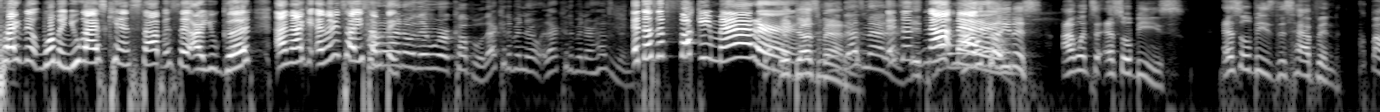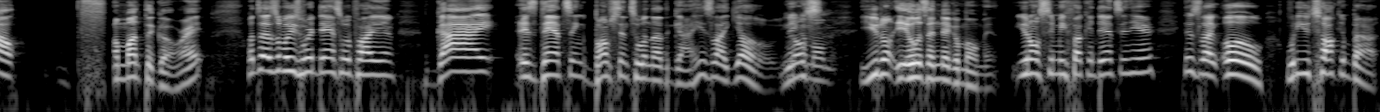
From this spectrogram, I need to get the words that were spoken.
pregnant woman, you guys can't stop and say, "Are you good?" And I can, and let me tell you How did something. I know they were a couple? That could have been her, that could have been her husband. It doesn't fucking matter. it does matter. It does matter. It does It- not I matter. will tell you this. I went to SOBs. SOBs. This happened about a month ago, right? Went to SOBs. We're dancing, we're partying. Guy is dancing, bumps into another guy. He's like, "Yo, you Nigga don't, moment. you don't." It was a nigga moment. You don't see me fucking dancing here. He was like, "Oh, what are you talking about?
